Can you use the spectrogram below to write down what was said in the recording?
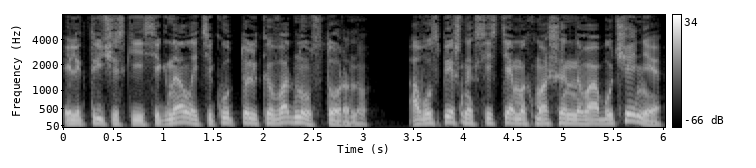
электрические сигналы текут только в одну сторону, а в успешных системах машинного обучения,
